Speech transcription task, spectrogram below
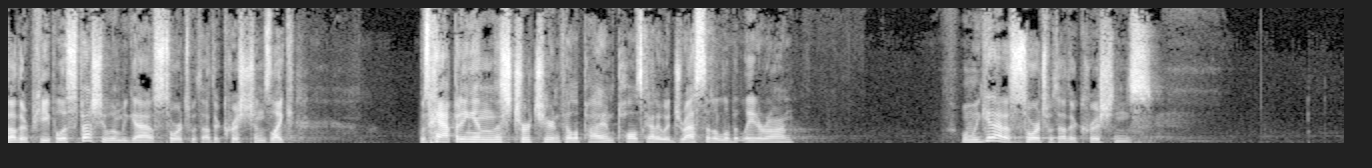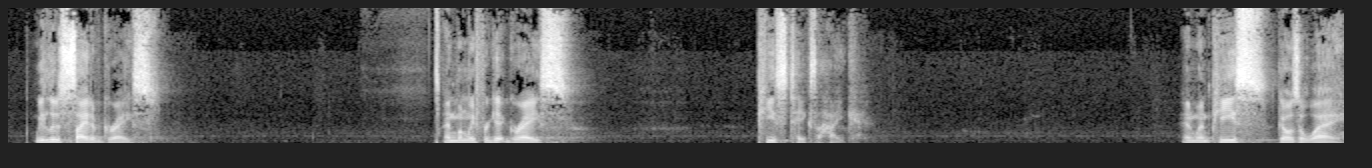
other people, especially when we get out of sorts with other Christians, like was happening in this church here in Philippi, and Paul's got to address it a little bit later on. When we get out of sorts with other Christians, we lose sight of grace. And when we forget grace, peace takes a hike. And when peace goes away,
